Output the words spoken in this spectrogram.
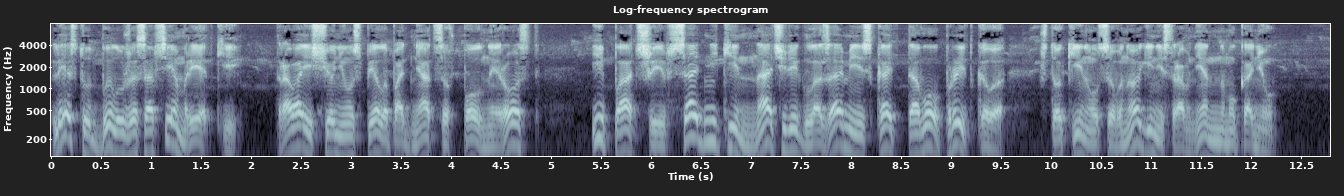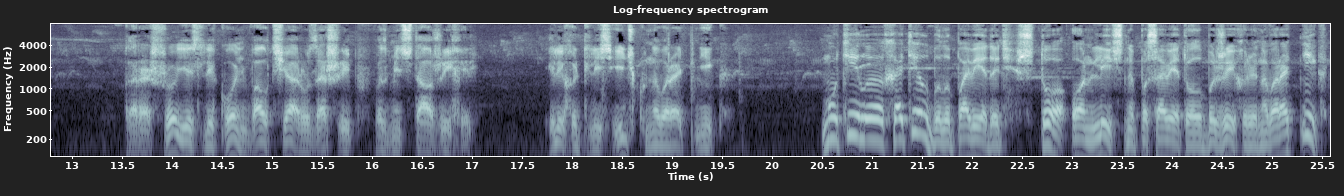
Лес тут был уже совсем редкий, трава еще не успела подняться в полный рост, и падшие всадники начали глазами искать того прыткого, что кинулся в ноги несравненному коню. «Хорошо, если конь волчару зашиб», — возмечтал Жихарь. «Или хоть лисичку на воротник». Мутила хотел было поведать, что он лично посоветовал бы Жихарю на воротник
